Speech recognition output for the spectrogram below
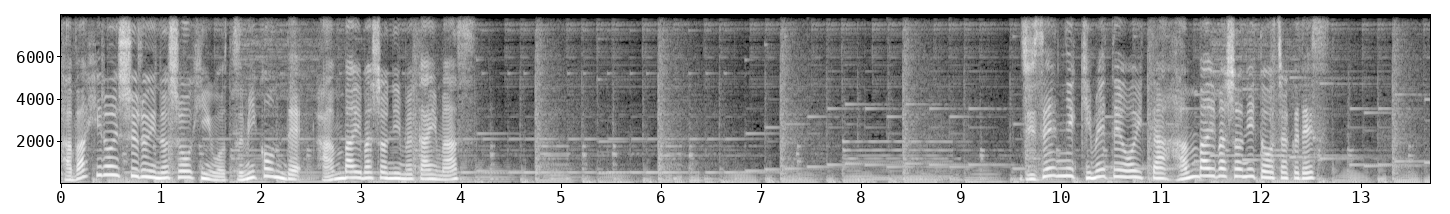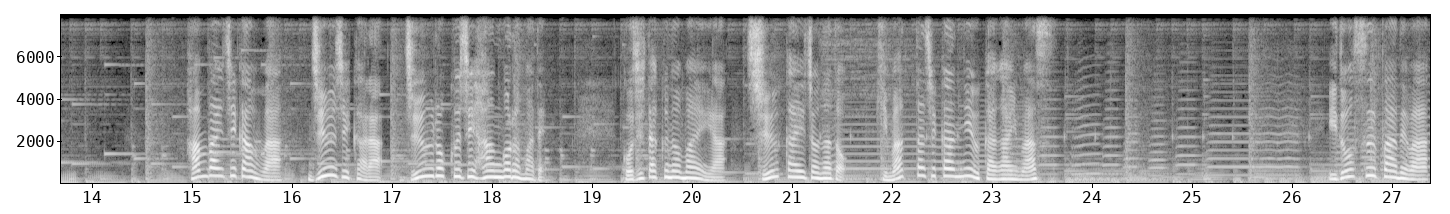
幅広い種類の商品を積み込んで販売場所に向かいます。事前に決めておいた販売場所に到着です。販売時間は10時から16時半頃まで。ご自宅の前や集会所など決まった時間に伺います。移動スーパーでは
